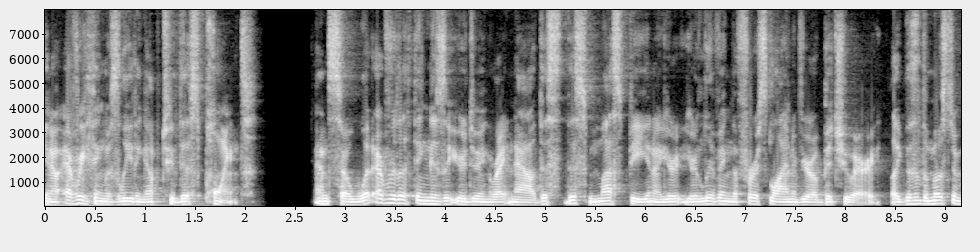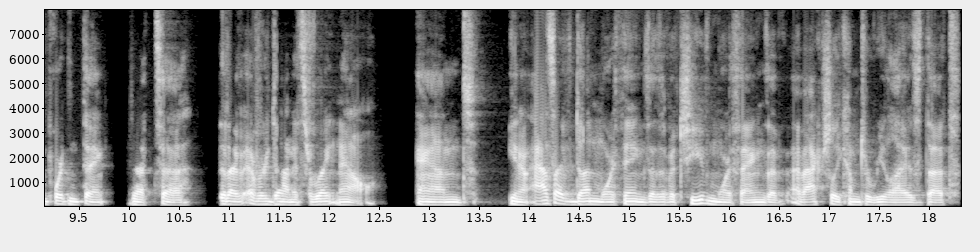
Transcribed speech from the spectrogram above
you know, everything was leading up to this point. And so whatever the thing is that you're doing right now, this this must be, you know, you're you're living the first line of your obituary. Like this is the most important thing that uh, that I've ever done. It's right now. And, you know, as I've done more things, as I've achieved more things, I've I've actually come to realize that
